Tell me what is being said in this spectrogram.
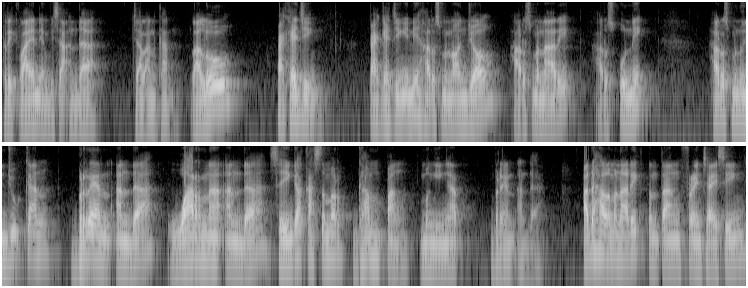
trik lain yang bisa Anda jalankan. Lalu packaging. Packaging ini harus menonjol, harus menarik, harus unik, harus menunjukkan brand Anda, warna Anda, sehingga customer gampang mengingat brand Anda. Ada hal menarik tentang franchising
